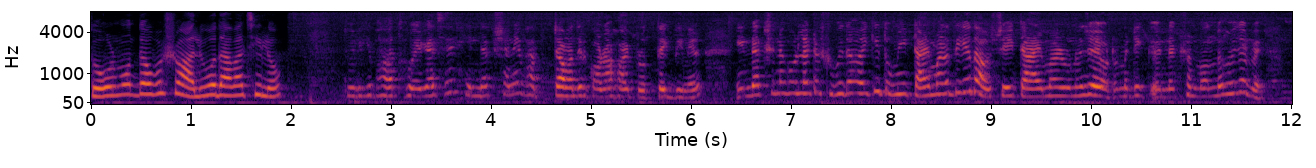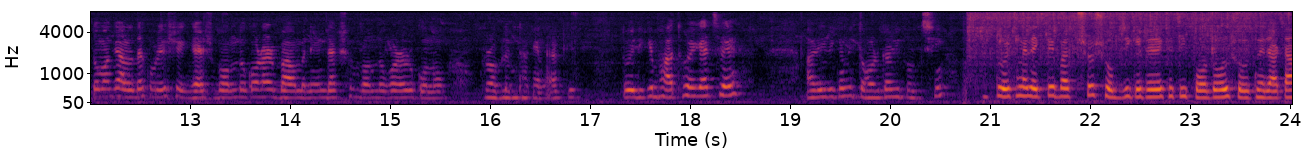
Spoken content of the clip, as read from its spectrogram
তো ওর মধ্যে অবশ্য আলুও দেওয়া ছিল। তো এদিকে ভাত হয়ে গেছে। ইন্ডাকশানে ভাতটা আমাদের করা হয় প্রত্যেক দিনের। ইন্ডাকশানে করলে একটা সুবিধা হয় কি, তুমি টাইমার দিয়ে দাও, সেই টাইমার অনুযায়ী অটোমেটিক ইন্ডাকশন বন্ধ হয়ে যাবে। তোমাকে আলাদা করে সে গ্যাস বন্ধ করার বা মানে ইন্ডাকশন বন্ধ করার কোনো প্রবলেম থাকে না আর কি তো এদিকে ভাত হয়ে গেছে, আর এদিকে আমি তরকারি করছি। তো এখানে দেখতেই পাচ্ছ, সবজি কেটে রেখেছি, পটল, সজনে ডাঁটা,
